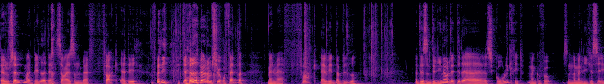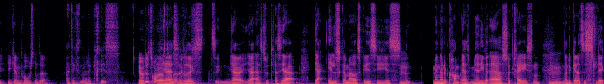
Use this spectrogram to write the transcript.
Da du sendte mig et billede af den, så var jeg sådan, hvad fuck er det? Fordi jeg havde hørt om chokofanter, men hvad fuck er vinterbider? Og det, er sådan, det ligner jo lidt det der skolekridt, man kunne få. Sådan, når man lige kan se igennem posen der. Er det ikke sådan noget lakrids? Jo, det tror jeg også, ja, det er noget lakrids. jeg, jeg, er, stud- altså jeg, jeg elsker mad, skal jeg siges. Mm. Men når det kommer, jeg, men alligevel er jeg så kredsen. Mm. Når det gælder til slik,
